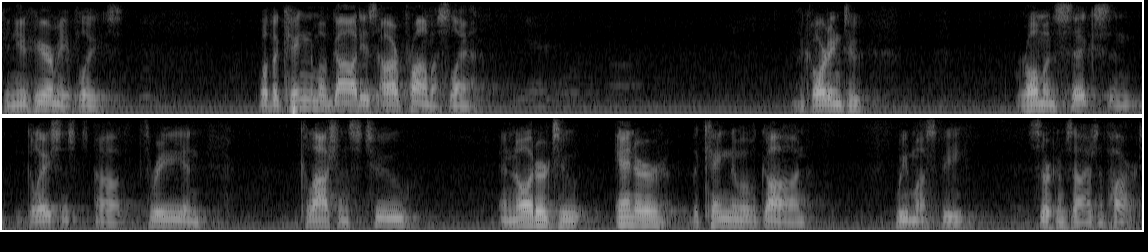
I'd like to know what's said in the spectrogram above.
Can you hear me, please? Well, the kingdom of God is our promised land. According to Romans 6 and Galatians uh, 3 and Colossians 2, in order to enter the kingdom of God, we must be circumcised of heart.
